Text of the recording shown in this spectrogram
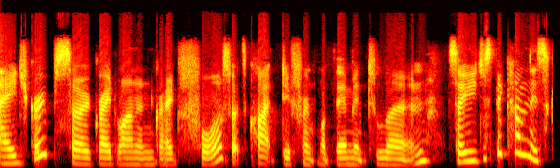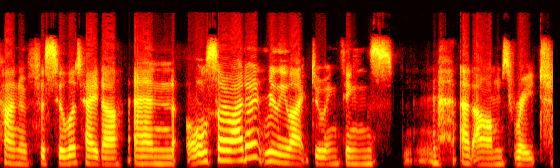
age groups, so grade one and grade four. So, it's quite different what they're meant to learn. So, you just become this kind of facilitator. And also, I don't really like doing things at arm's reach.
